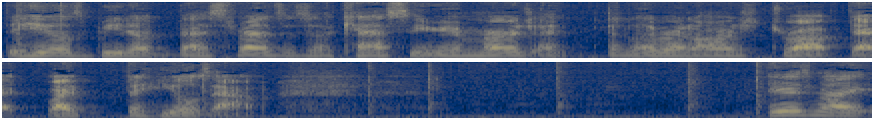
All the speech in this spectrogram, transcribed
The heels beat up best friends until Cassidy reemerged and delivered an orange drop that wiped the heels out here's my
